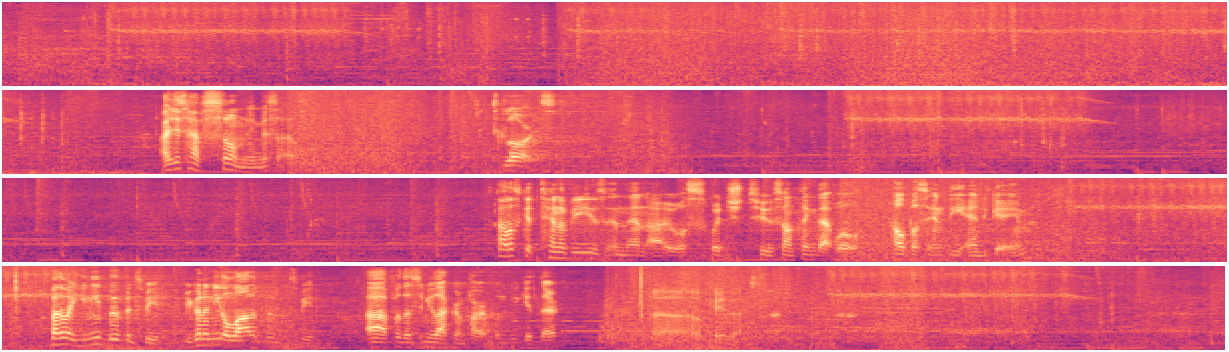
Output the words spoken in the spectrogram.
I just have so many missiles. It's glorious. Uh, let's get 10 of these and then I will switch to something that will help us in the end game. By the way, you need movement speed. You're gonna need a lot of movement speed uh, for the simulacrum part when we get there. Uh, okay then.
